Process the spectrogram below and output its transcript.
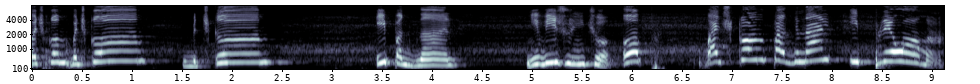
Бочком, бочком. Бочком. И погнали. Не вижу ничего. Оп. Бочком погнали и прямо.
